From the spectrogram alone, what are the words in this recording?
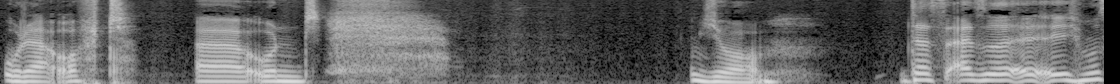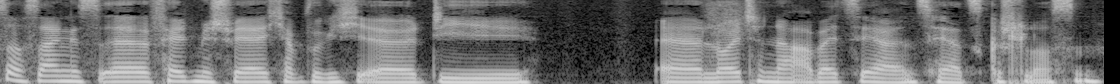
Oder oft. Äh, und ja, das, also äh, ich muss auch sagen, es äh, fällt mir schwer. Ich habe wirklich äh, die äh, Leute in der Arbeit sehr ins Herz geschlossen.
